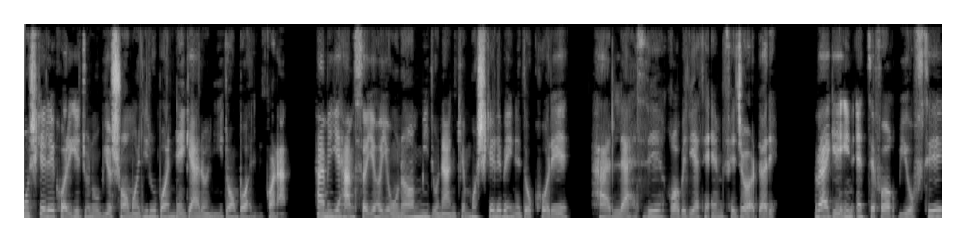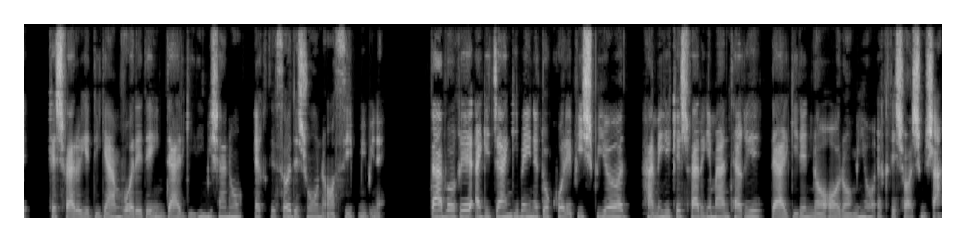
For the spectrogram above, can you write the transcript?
مشکل کره جنوبی و شمالی رو با نگرانی دنبال می‌کنن. همه همسایه های اونا می‌دونن که مشکل بین دو کره هر لحظه قابلیت انفجار داره و اگه این اتفاق بیفته کشورهای دیگم وارد این درگیری میشن و اقتصادشون آسیب می‌بینه. در واقع اگه جنگی بین دو کره پیش بیاد همه کشورهای منطقه درگیر ناآرامی و اقتشاش میشن.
